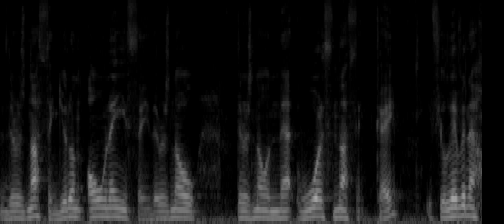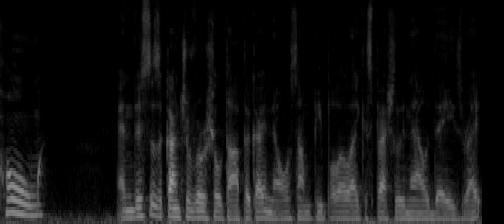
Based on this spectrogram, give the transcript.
there is nothing. You don't own anything. There is no there is no net worth, nothing. Okay? If you live in a home, and this is a controversial topic, I know some people are like, especially nowadays, right?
